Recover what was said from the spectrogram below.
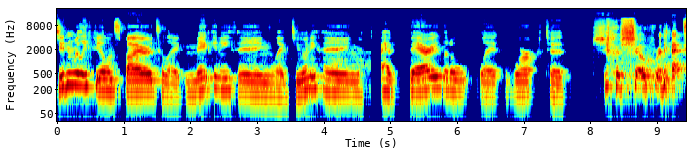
didn't really feel inspired to like make anything, like do anything. I have very little like work to show, show for that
